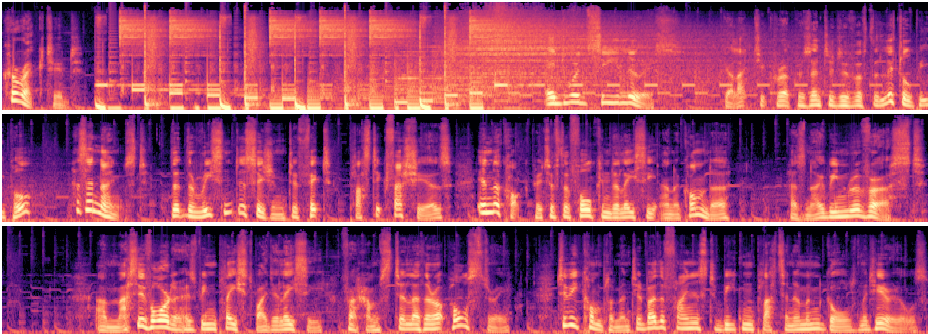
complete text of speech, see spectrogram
corrected. Edward C. Lewis, galactic representative of the Little People, has announced that the recent decision to fit plastic fascias in the cockpit of the Faulcon DeLacy Anaconda has now been reversed. A massive order has been placed by DeLacy for hamster leather upholstery, to be complemented by the finest beaten platinum and gold materials.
